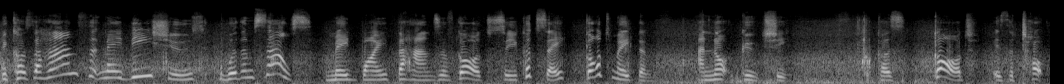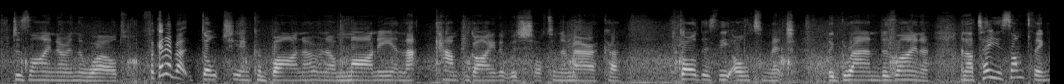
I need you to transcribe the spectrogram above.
Because the hands that made these shoes were themselves made by the hands of God. So you could say God made them and not Gucci. Because God is the top designer in the world. Forget about Dolce and Gabbana and Armani and that camp guy that was shot in America. God is the ultimate, the grand designer. And I'll tell you something,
